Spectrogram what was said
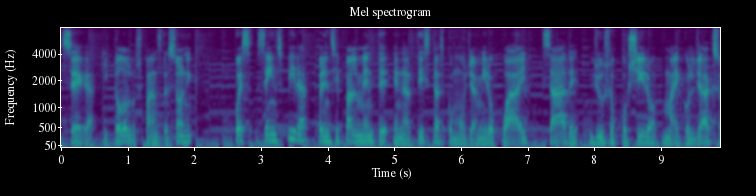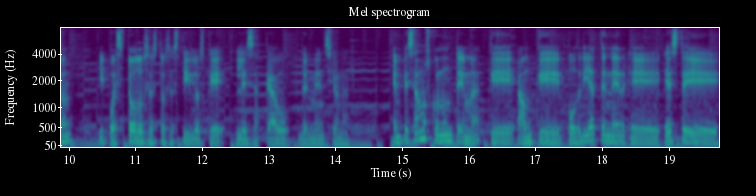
Sega y todos los fans de Sonic, pues se inspira principalmente en artistas como Yamiro Kwai, Sade, Yuzo Koshiro, Michael Jackson y pues todos estos estilos que les acabo de mencionar. Empezamos con un tema que aunque podría tener eh, este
